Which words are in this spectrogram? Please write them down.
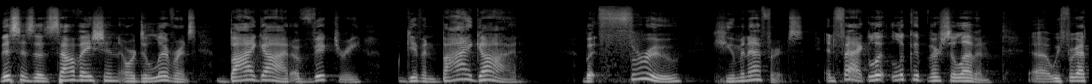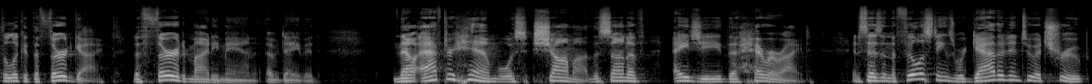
This is a salvation or deliverance by God, a victory given by God, but through human efforts. In fact, look, look at verse 11. Uh, we forgot to look at the third guy, the third mighty man of David. Now, after him was Shammah, the son of Agee the Hararite. And it says, And the Philistines were gathered into a troop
